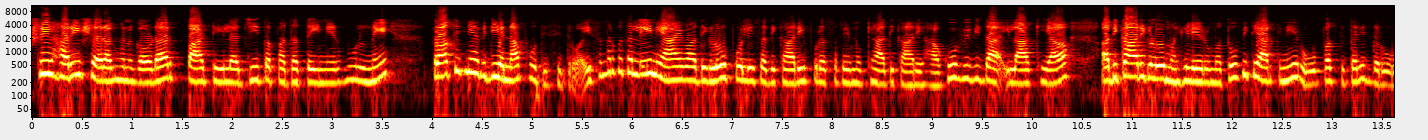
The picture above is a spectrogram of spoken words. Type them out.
ಶ್ರೀ ಹರೀಶ್ ರಂಗನಗೌಡರ್ ಪಾಟೀಲ ಜೀತ ಪದ್ಧತಿ ನಿರ್ಮೂಲನೆ ಪ್ರಾತಿಜ್ಞಾ ವಿಧಿಯನ್ನ ಬೋಧಿಸಿದ್ರು ಈ ಸಂದರ್ಭದಲ್ಲಿ ನ್ಯಾಯವಾದಿಗಳು, ಪೊಲೀಸ್ ಅಧಿಕಾರಿ, ಪುರಸಭೆ ಮುಖ್ಯಾಧಿಕಾರಿ ಹಾಗೂ ವಿವಿಧ ಇಲಾಖೆಯ ಅಧಿಕಾರಿಗಳು, ಮಹಿಳೆಯರು ಮತ್ತು ವಿದ್ಯಾರ್ಥಿನಿಯರು ಉಪಸ್ಥಿತರಿದ್ದರು.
